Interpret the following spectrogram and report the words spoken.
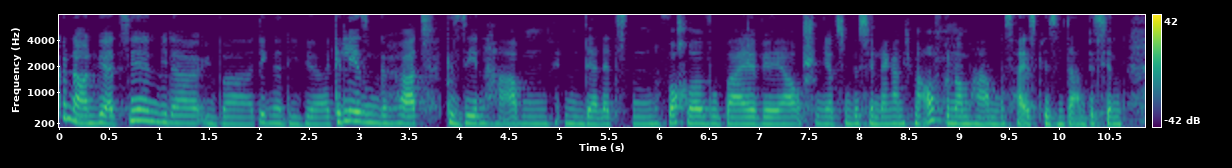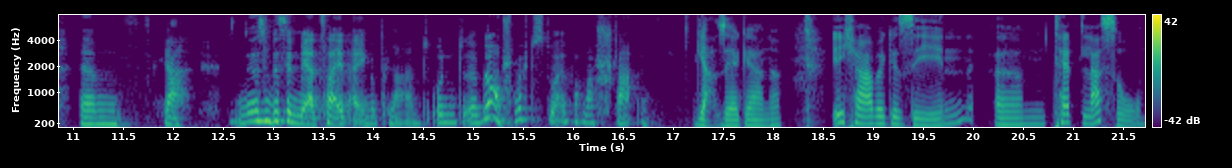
Genau, und wir erzählen wieder über Dinge, die wir gelesen, gehört, gesehen haben in der letzten Woche, wobei wir ja auch schon jetzt ein bisschen länger nicht mehr aufgenommen haben. Das heißt, wir sind da ein bisschen, ähm, ja, ist ein bisschen mehr Zeit eingeplant. Und äh, Blanche, möchtest du einfach mal starten? Ja, sehr gerne. Ich habe gesehen ähm, Ted Lasso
